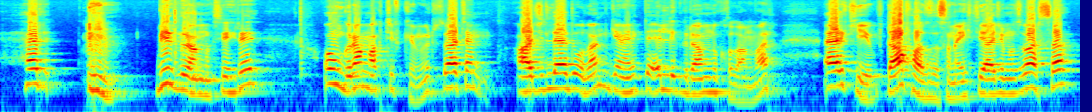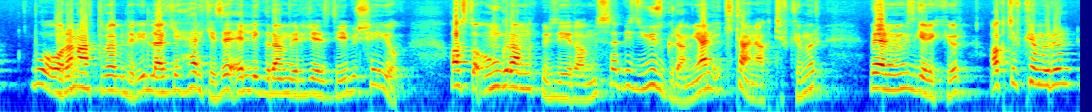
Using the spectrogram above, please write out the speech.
her 1 gramlık zehre 10 gram aktif kömür. Zaten acillerde olan genellikle 50 gramlık olan var. Eğer ki daha fazlasına ihtiyacımız varsa bu oran arttırabilir. İlla ki herkese 50 gram vereceğiz diye bir şey yok. Hasta 10 gramlık bir zehir almışsa biz 100 gram yani 2 tane aktif kömür vermemiz gerekiyor. Aktif kömürün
